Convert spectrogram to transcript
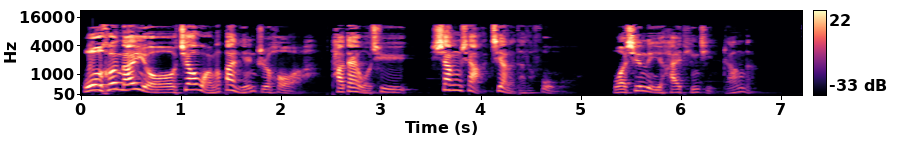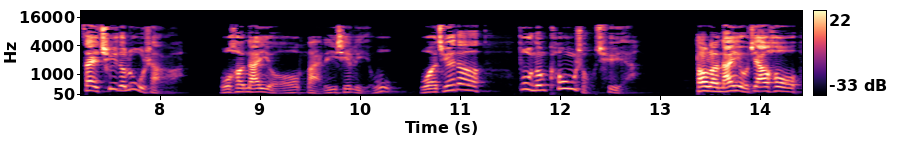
我和男友交往了半年之后啊，他带我去乡下见了他的父母，我心里还挺紧张的。在去的路上啊，我和男友买了一些礼物，我觉得不能空手去呀。到了男友家后，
